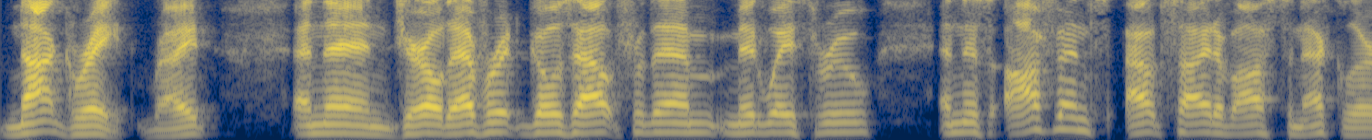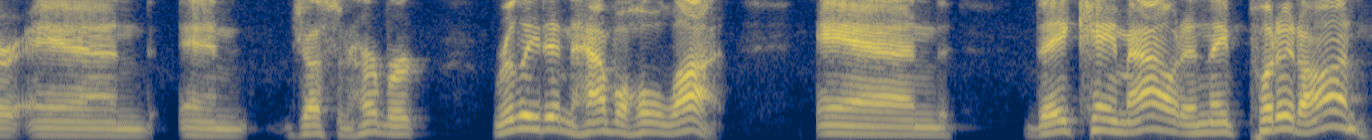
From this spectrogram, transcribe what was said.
Not great, right? And then Gerald Everett goes out for them midway through. And this offense outside of Austin Ekeler and and Justin Herbert really didn't have a whole lot. And they came out and they put it on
